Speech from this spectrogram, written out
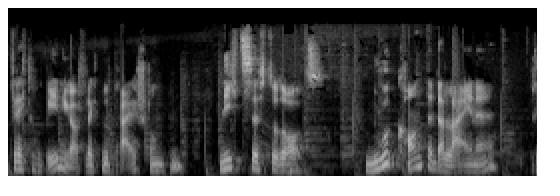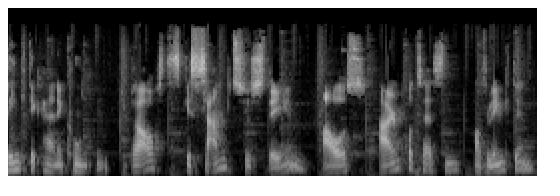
vielleicht auch weniger, vielleicht nur drei Stunden. Nichtsdestotrotz, nur Content alleine bringt dir keine Kunden. Du brauchst das Gesamtsystem aus allen Prozessen auf LinkedIn,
